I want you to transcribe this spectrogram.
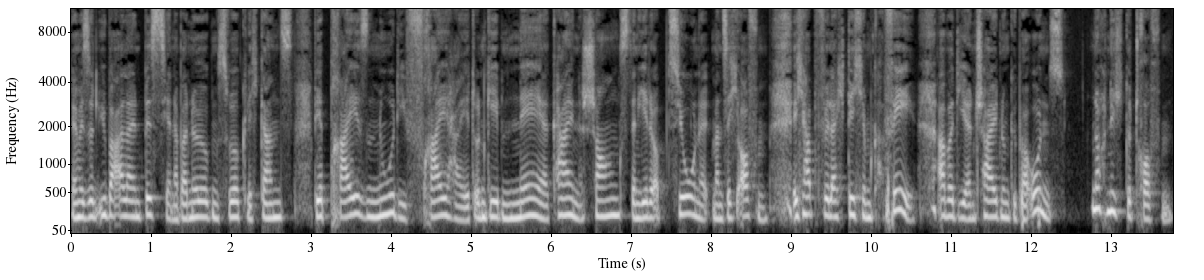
Denn wir sind überall ein bisschen, aber nirgends wirklich ganz. Wir preisen nur die Freiheit und geben Nähe keine Chance, denn jede Option hält man sich offen. Ich hab vielleicht dich im Café, aber die Entscheidung über uns, noch nicht getroffen.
